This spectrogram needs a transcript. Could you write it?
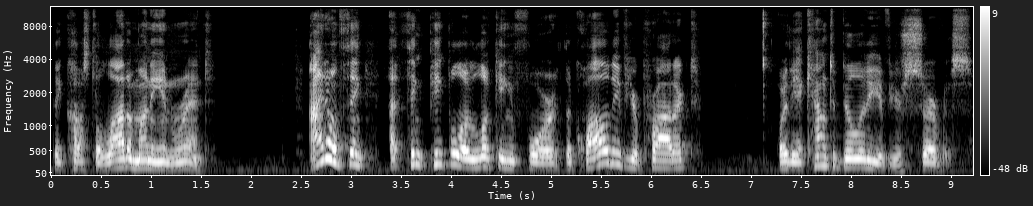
they cost a lot of money in rent. I don't think, I think people are looking for the quality of your product or the accountability of your service.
